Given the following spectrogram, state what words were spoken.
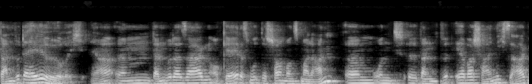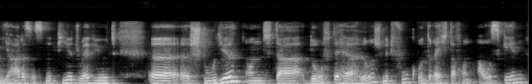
dann wird er hellhörig. Ja, ähm, dann wird er sagen, okay, das, das schauen wir uns mal an. Ähm, und äh, dann wird er wahrscheinlich sagen, ja, das ist eine peer-reviewed äh, äh, Studie und da durfte Herr Hirsch mit Fug und Recht davon ausgehen,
